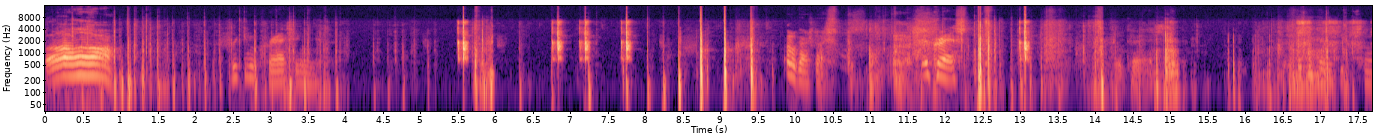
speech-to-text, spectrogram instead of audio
Oh! Freaking crashing. Oh my gosh, guys. It crashed. It crashed. This thing keeps on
